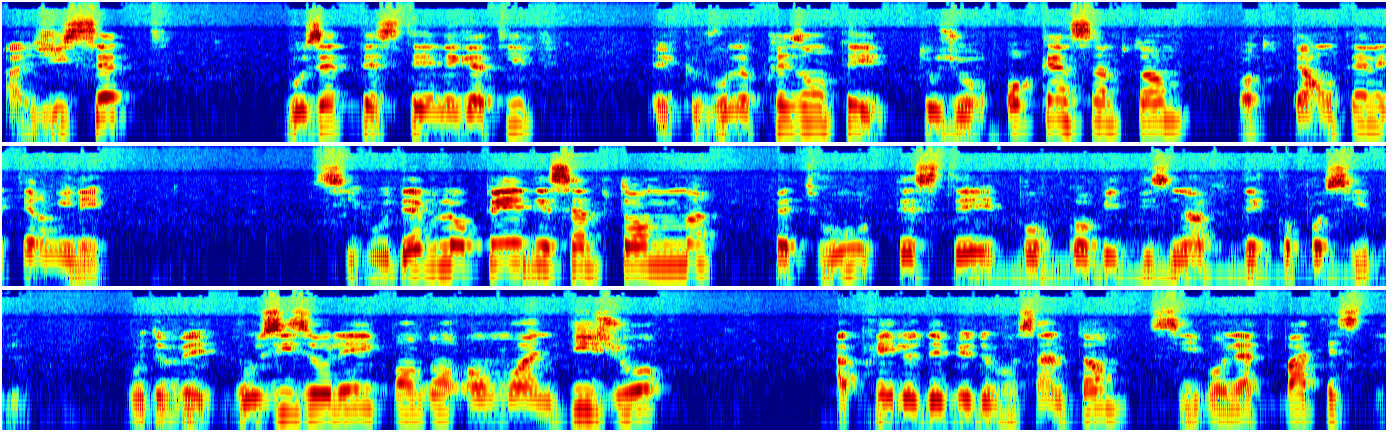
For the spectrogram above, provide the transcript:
à J7, vous êtes testé négatif et que vous ne présentez toujours aucun symptôme, votre quarantaine est terminée. Si vous développez des symptômes, faites-vous tester pour COVID-19 dès que possible. Vous devez vous isoler pendant au moins 10 jours après le début de vos symptômes si vous n'êtes pas testé.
